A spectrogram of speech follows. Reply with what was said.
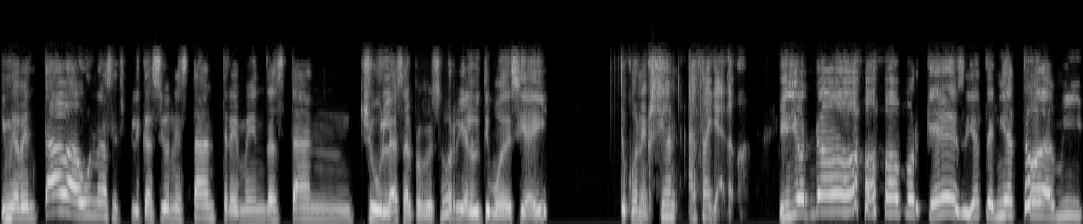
y me aventaba unas explicaciones tan tremendas, tan chulas al profesor y al último decía ahí, tu conexión ha fallado. Y yo, no, ¿por qué? Si ya tenía toda mi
